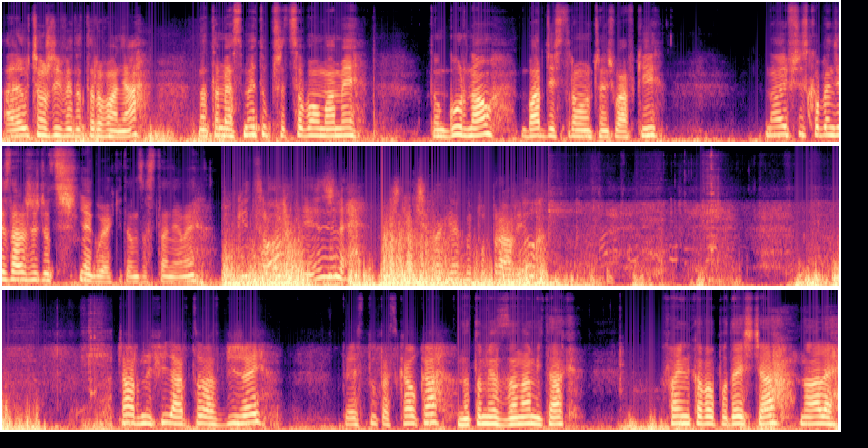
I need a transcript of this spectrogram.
ale uciążliwy do torowania. Natomiast my tu przed sobą mamy tą górną, bardziej stromą część ławki. No i wszystko będzie zależeć od śniegu, jaki tam zostaniemy. Póki co nie jest źle. Śnieg się tak jakby poprawił. Czarny filar coraz bliżej. To jest tu ta skałka. Natomiast za nami tak fajny kawał podejścia, no ale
